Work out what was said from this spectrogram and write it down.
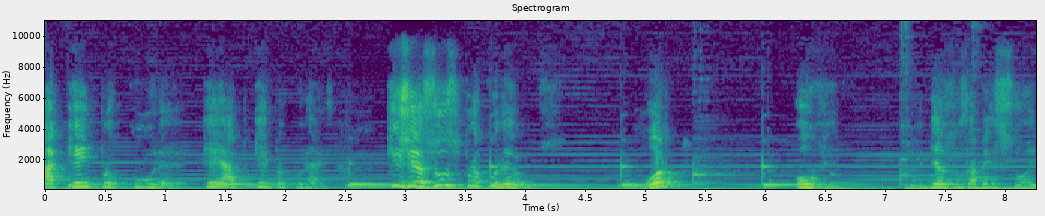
a quem procura, quem, a quem procurais? Que Jesus procuramos? Morto ou vivo? Que Deus nos abençoe.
